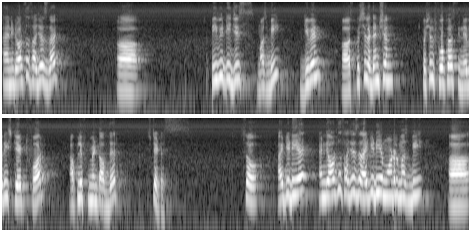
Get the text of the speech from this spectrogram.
and it also suggests that uh, PVTGs must be given uh, special attention, special focus in every state for upliftment of their status. So, ITDA and they also suggest that ITDA model must be uh,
